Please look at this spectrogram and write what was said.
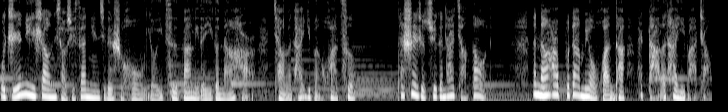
我侄女上小学三年级的时候，有一次班里的一个男孩抢了她一本画册，她试着去跟他讲道理，那男孩不但没有还她，还打了她一巴掌。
